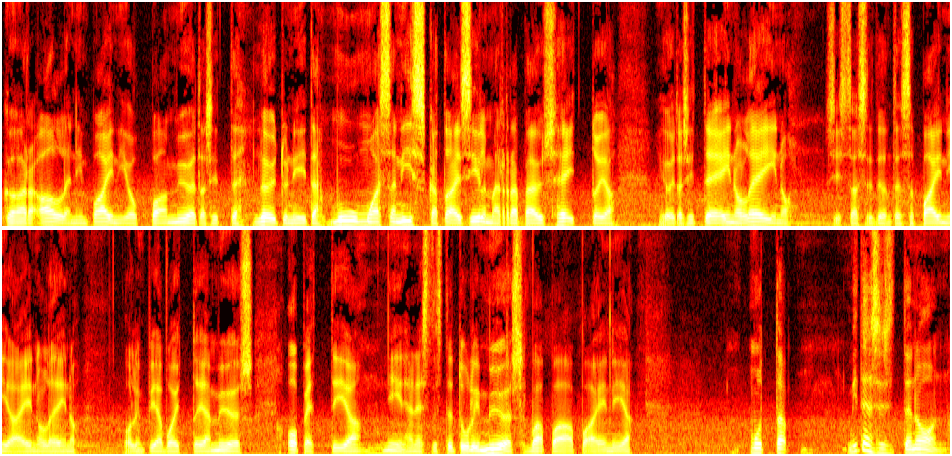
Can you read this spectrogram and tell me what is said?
Kaar Allenin painioppaan myötä sitten löytyi niitä muun muassa niska- tai silmänräpäysheittoja, joita sitten Eino Leino, siis tässä tilanteessa painia Eino Leino, olympiavoittaja myös opetti ja niin hänestä sitten tuli myös vapaa-painia. Mutta miten se sitten on?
